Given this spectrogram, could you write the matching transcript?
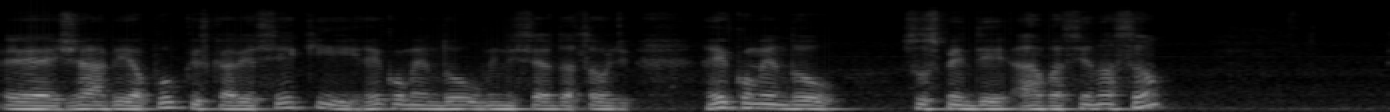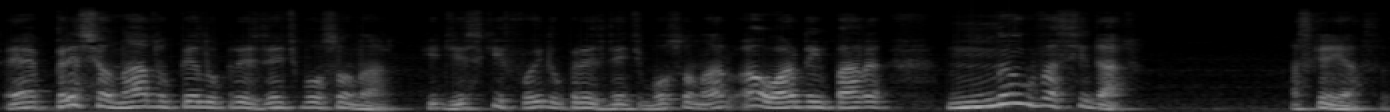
é, já veio a público esclarecer que recomendou, o Ministério da Saúde recomendou suspender a vacinação, é pressionado pelo presidente Bolsonaro, que disse que foi do presidente Bolsonaro a ordem para não vacinar as crianças.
